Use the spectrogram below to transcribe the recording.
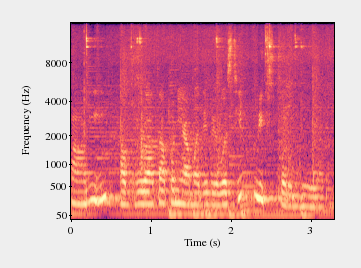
आणि हा गुळ आता आपण यामध्ये व्यवस्थित मिक्स करून घेऊया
